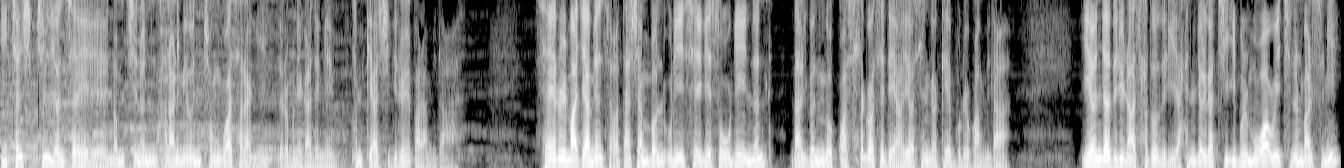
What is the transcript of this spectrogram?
2017년 새해에 넘치는 하나님의 은총과 사랑이 여러분의 가정에 함께 하시기를 바랍니다. 새해를 맞이하면서 다시 한번 우리 세계 속에 있는 낡은 것과 새 것에 대하여 생각해 보려고 합니다. 예언자들이나 사도들이 한결같이 입을 모아 외치는 말씀이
